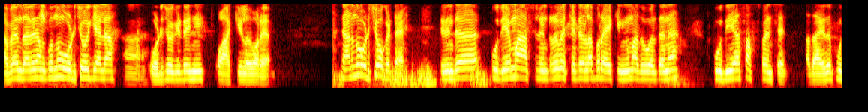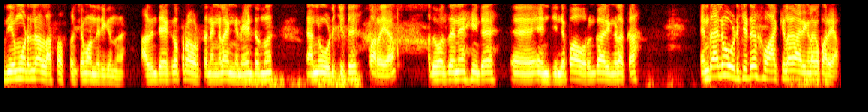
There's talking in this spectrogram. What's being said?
അപ്പൊ എന്തായാലും നമുക്കൊന്ന് ഓടിച്ചു നോക്കിയാലോ. ഓടിച്ചു നോക്കിട്ട് ഇനി ബാക്കിയുള്ളത് പറയാം. ഞാനൊന്ന് ഓടിച്ചു നോക്കട്ടെ. ഇതിന്റെ പുതിയ മാസ് സിലിണ്ടർ വെച്ചിട്ടുള്ള ബ്രേക്കിങ്ങും അതുപോലെ തന്നെ പുതിയ സസ്പെൻഷൻ അതായത് പുതിയ മോഡലുള്ള സസ്പെൻഷൻ വന്നിരിക്കുന്നത്. അതിന്റെയൊക്കെ പ്രവർത്തനങ്ങൾ എങ്ങനെയുണ്ടെന്ന് ഞാൻ ഓടിച്ചിട്ട് പറയാം. അതുപോലെ തന്നെ ഇതിന്റെ എഞ്ചിന്റെ പവറും കാര്യങ്ങളൊക്കെ എന്തായാലും ഓടിച്ചിട്ട് ബാക്കിയുള്ള കാര്യങ്ങളൊക്കെ പറയാം.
